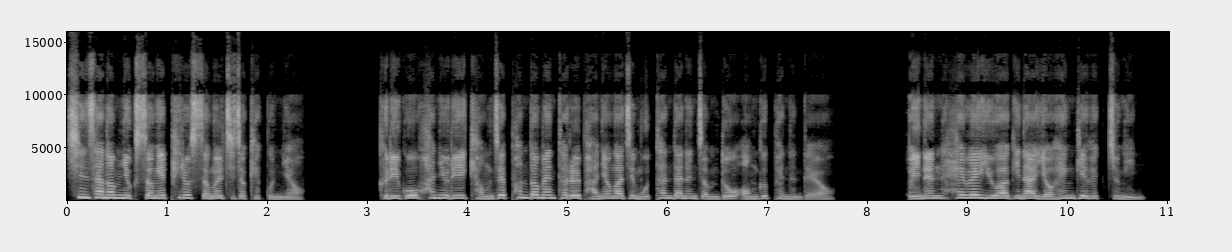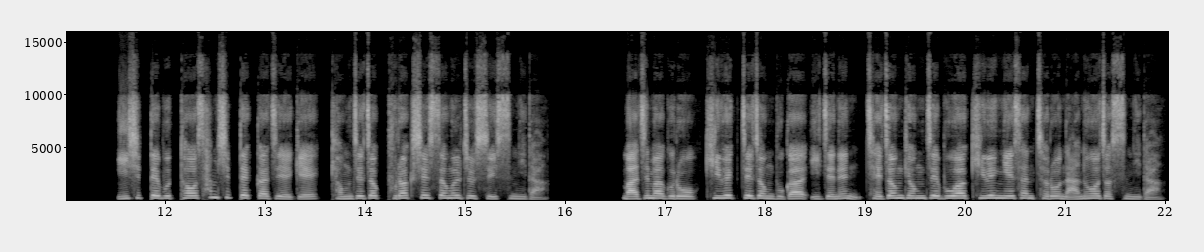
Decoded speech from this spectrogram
신산업 육성의 필요성을 지적했군요. 그리고 환율이 경제 펀더멘털을 반영하지 못한다는 점도 언급했는데요. 의는 해외 유학이나 여행 계획 중인 20대부터 30대까지에게 경제적 불확실성을 줄 수 있습니다. 마지막으로 기획재정부가 이제는 재정경제부와 기획예산처로 나누어졌습니다.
